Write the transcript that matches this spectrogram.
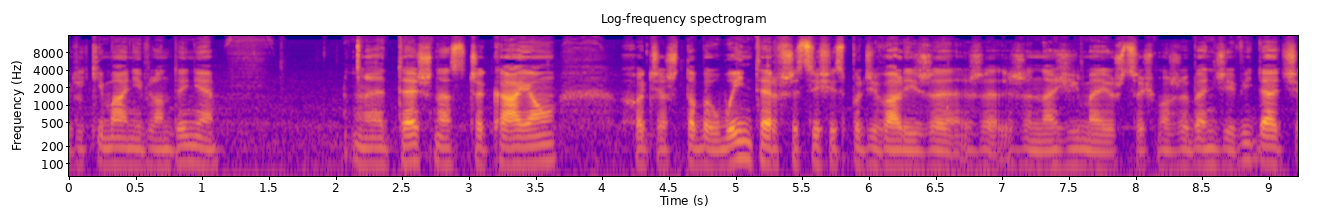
Wikimanii w Londynie, też nas czekają. Chociaż to był winter, wszyscy się spodziewali, że, że, że na zimę już coś może będzie widać.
